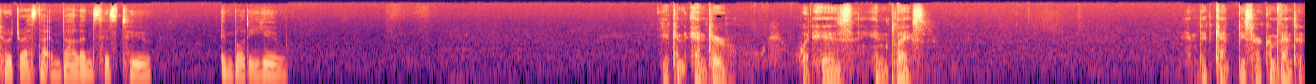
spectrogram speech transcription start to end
to address that imbalance? Is to embody you? You can enter what is in place, and it can't be circumvented.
